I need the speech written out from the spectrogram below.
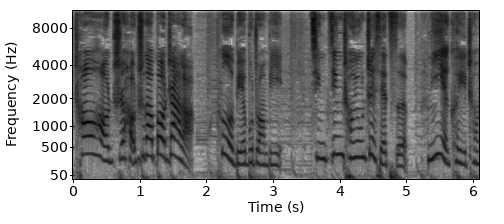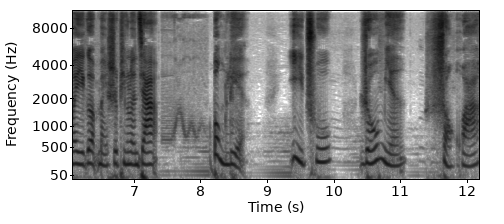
超好吃、好吃到爆炸了，特别不装逼，请经常用这些词，你也可以成为一个美食评论家。迸裂、溢出、柔绵、爽滑、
